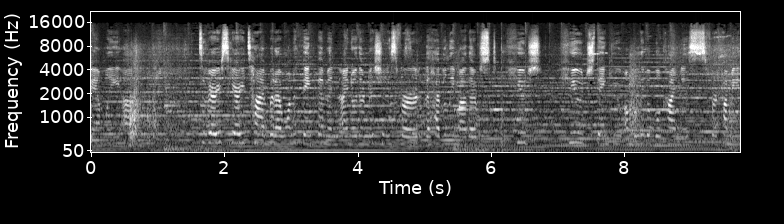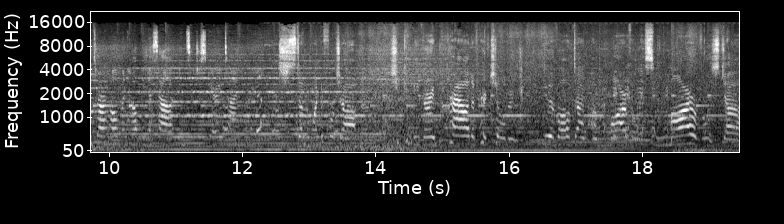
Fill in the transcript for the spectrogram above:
family. Um, it's a very scary time, but I want to thank them, and I know their mission is for the Heavenly Mother. Just huge, huge thank you, unbelievable kindness for coming into our home and helping us out in such a scary time. She's done a wonderful job. She can be very proud of her children. You have all done a marvelous, marvelous job.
